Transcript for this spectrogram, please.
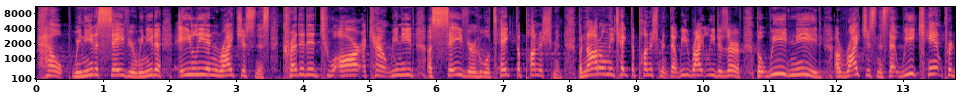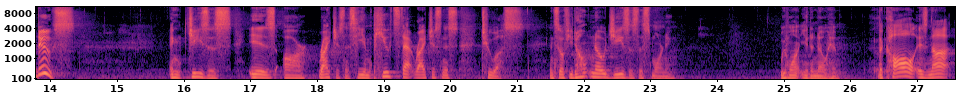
help. We need a Savior. We need an alien righteousness credited to our account. We need a Savior who will take the punishment, but not only take the punishment that we rightly deserve, but we need a righteousness that we can't produce. And Jesus is our righteousness. He imputes that righteousness to us. And so if you don't know Jesus this morning, we want you to know him. The call is not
